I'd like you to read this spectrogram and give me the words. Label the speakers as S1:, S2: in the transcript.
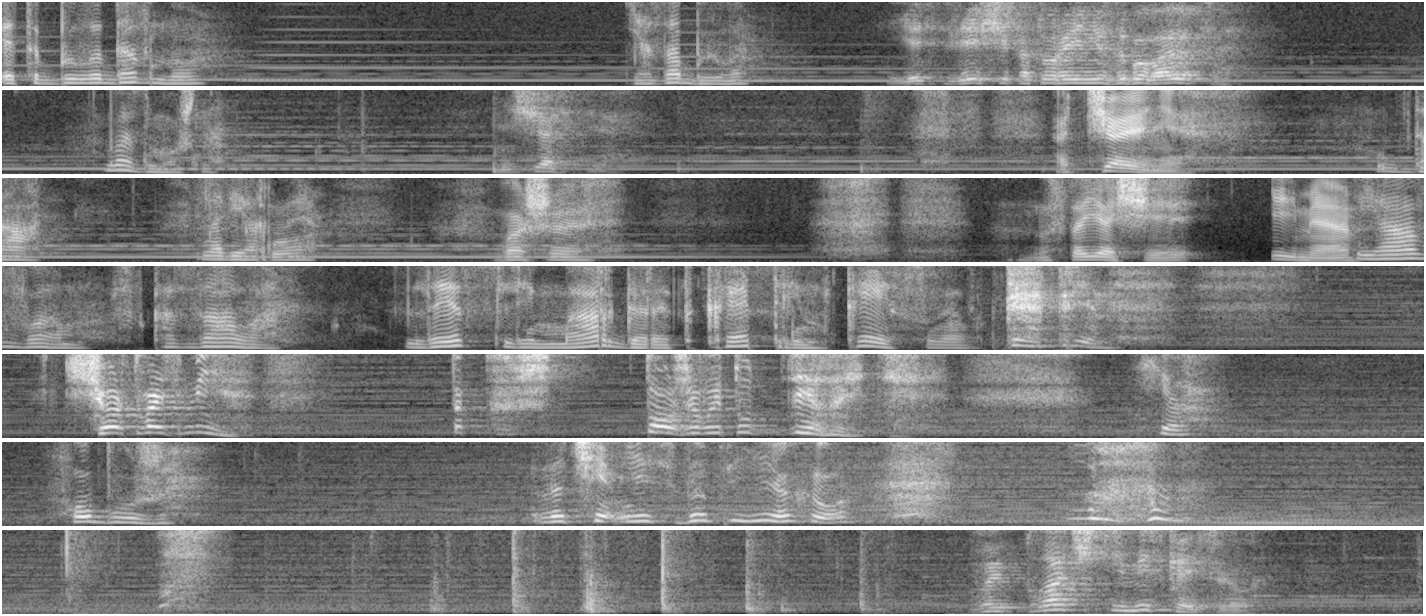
S1: Это было давно. Я забыла.
S2: Есть вещи, которые не забываются.
S1: Возможно.
S2: Несчастье. Отчаяние.
S1: Да, наверное.
S2: Ваше настоящее имя.
S1: Я вам сказала. Лесли Маргарет Кэтрин Кейсуэлл.
S2: Кэтрин! Черт возьми! Так что же вы тут делаете?
S1: Я... О, Боже. Зачем я сюда приехала?
S3: Вы плачете, мисс Кейсвилл?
